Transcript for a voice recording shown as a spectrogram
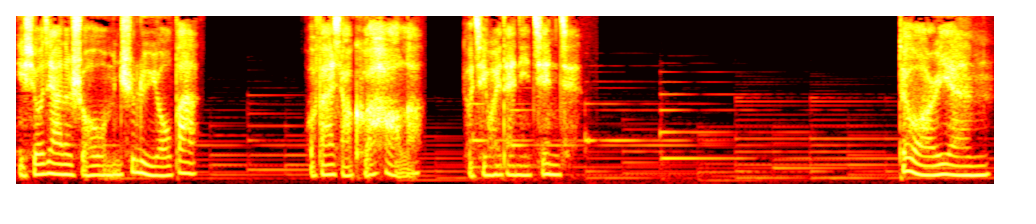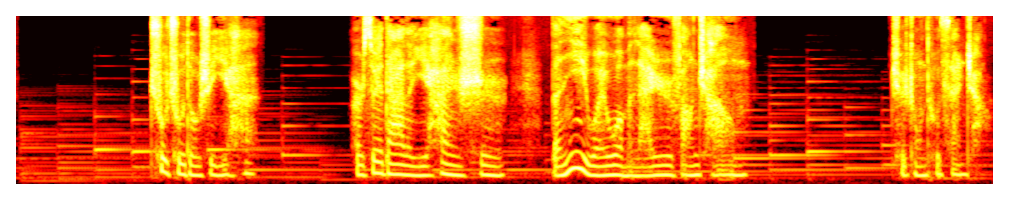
你休假的时候，我们去旅游吧。我发小可好了，有机会带你见见。对我而言，处处都是遗憾，而最大的遗憾是，本以为我们来日方长，却中途散场。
